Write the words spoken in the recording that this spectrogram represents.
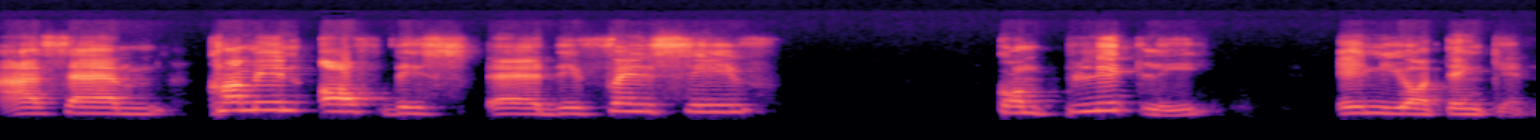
as um, coming off this uh, defensive completely in your thinking.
